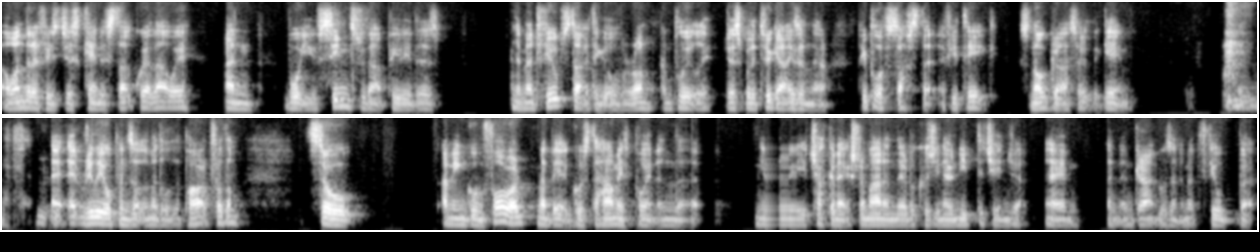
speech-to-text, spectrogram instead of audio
I wonder if he's just kind of stuck with it that way. And what you've seen through that period is the midfield started to get overrun completely, just with the two guys in there. People have sussed that if you take Snodgrass out of the game, it, it really opens up the middle of the park for them. So, I mean, going forward, maybe it goes to Hammy's point in that you know you chuck an extra man in there because you now need to change it, um, and, and Grant goes into midfield. But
